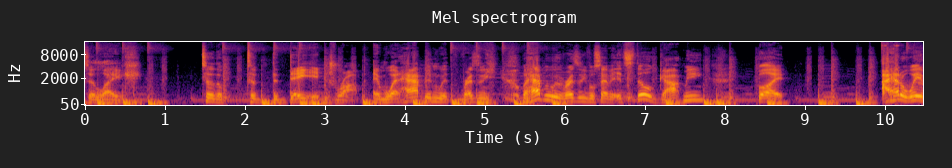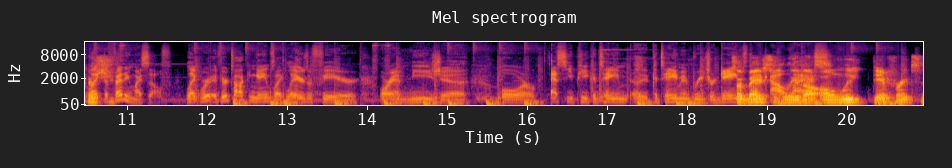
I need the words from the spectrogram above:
to like to the to the day it dropped. And what happened with Resident what happened with Resident Evil 7, it still got me, but I had a way of like defending myself. Like we're, if you're talking games like Layers of Fear or Amnesia or SCP Contain, uh, Containment Breach or games So like basically, the only difference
